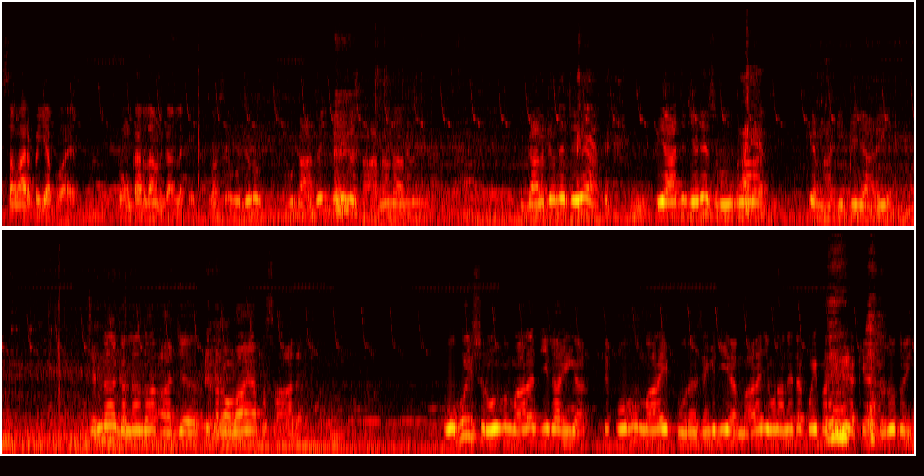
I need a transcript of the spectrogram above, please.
ਸਵਾ ਰੁਪਈਆ ਪਵਾਇਆ ਸੀ। ਤੂੰ ਕਰ ਲੈ ਹੁਣ ਗੱਲ ਅੱਗੇ। ਬਸ ਉਹ ਜਿਹਨੂੰ ਉਹ ਦੱਸਦੇ ਜੀ ਵਿਸਤਾਰ ਨਾਲ ਦੱਸਦੇ ਨੇ ਗੱਲ ਤੇ ਉਹਦੇ ਚ ਇਹ ਆ ਵੀ ਅੱਜ ਜਿਹੜੇ ਸਰੂਪ ਨਾਲ ਘਿਰਨਾ ਕੀਤੀ ਜਾ ਰਹੀ ਹੈ ਜਿੰਨਾ ਗੱਲਾਂ ਦਾ ਅੱਜ ਰੌਲਾ ਆ ਫਸਾਦ ਹੈ ਉਹੋ ਹੀ ਸਰੂਪ ਮਹਾਰਾਜ ਜੀ ਦਾ ਹੀਗਾ ਤੇ ਉਹ ਮਹਾਰਾਜ ਪੂਰਨ ਸਿੰਘ ਜੀ ਆ। ਮਹਾਰਾਜ ਜੀ ਉਹਨਾਂ ਨੇ ਤਾਂ ਕੋਈ ਪਤਾ ਨਹੀਂ ਰੱਖਿਆ ਸ਼ੁਰੂ ਤੋਂ ਹੀ।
